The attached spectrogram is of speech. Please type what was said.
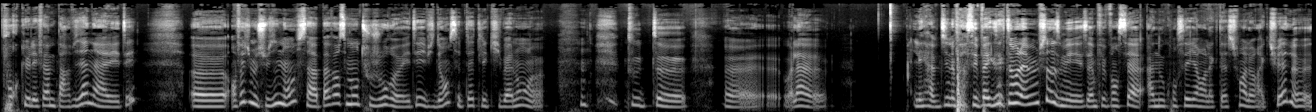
pour que les femmes parviennent à allaiter. en fait, je me suis dit non, ça n'a pas forcément toujours été évident. C'est peut-être l'équivalent euh, euh, voilà les Habdin, enfin c'est pas exactement la même chose, mais ça me fait penser à, nos conseillers en lactation à l'heure actuelle, euh,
